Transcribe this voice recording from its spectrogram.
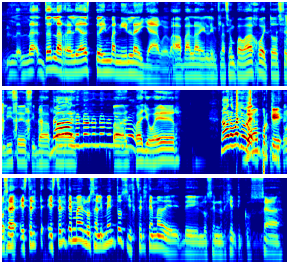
la, entonces la realidad es plain vanilla y ya, güey. Va, va la, inflación para abajo y todos felices y va, no, va, no, no, no, no, va, no, va a llover. No, no va a llover. No, porque, o sea, está el, está el tema de los alimentos y está el tema de, de los energéticos. O sea,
